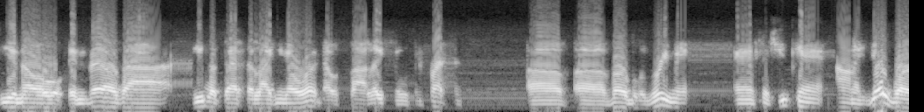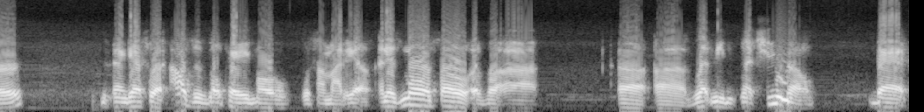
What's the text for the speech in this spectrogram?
You know, in Vale's eye, he looked at it like, you know what, that was violation, it was infraction of uh, verbal agreement. And since you can't honor your word, then guess what? I'll just go pay more with somebody else. And it's more so of a, uh, uh, uh, let me let you know that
